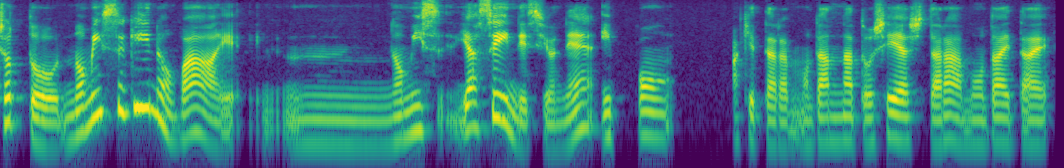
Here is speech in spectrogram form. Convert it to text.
ちょっと飲みすぎのは、うん、飲みやすいんですよね。一本開けたら、もう旦那とシェアしたら、もう大体、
